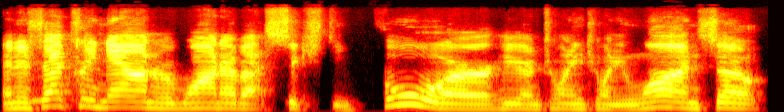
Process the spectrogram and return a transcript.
And it's actually now in Rwanda about 64 here in 2021. So,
